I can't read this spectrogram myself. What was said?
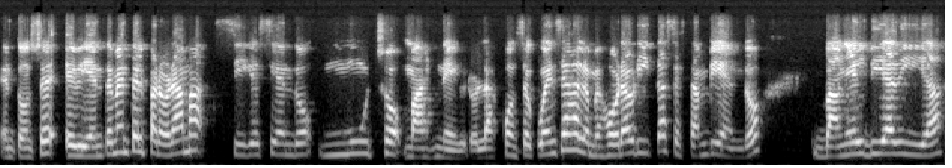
Entonces, evidentemente el panorama sigue siendo mucho más negro. Las consecuencias a lo mejor ahorita se están viendo, van el día a día,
